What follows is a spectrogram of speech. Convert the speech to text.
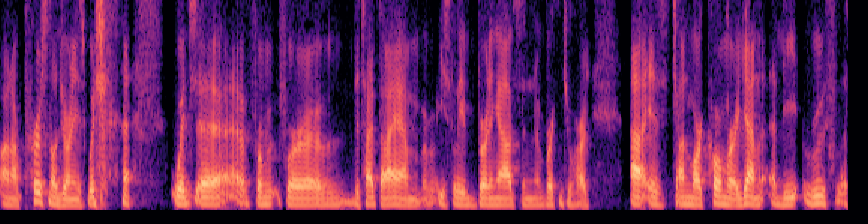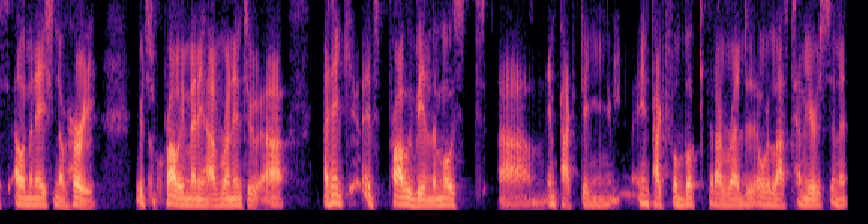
on our personal journeys, which which uh, for for the type that I am, easily burning out and working too hard, uh, is John Mark Comer again, the ruthless elimination of hurry, which probably many have run into. Uh, I think it's probably been the most um, impacting, impactful book that I've read over the last ten years, and it,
